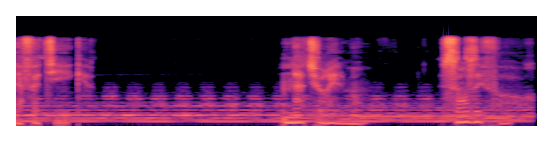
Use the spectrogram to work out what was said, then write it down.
la fatigue, naturellement, sans effort.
